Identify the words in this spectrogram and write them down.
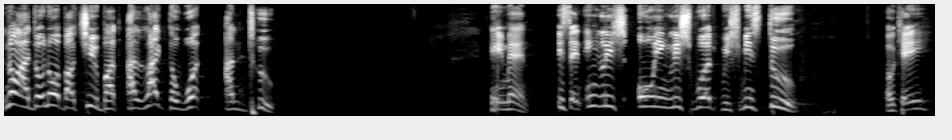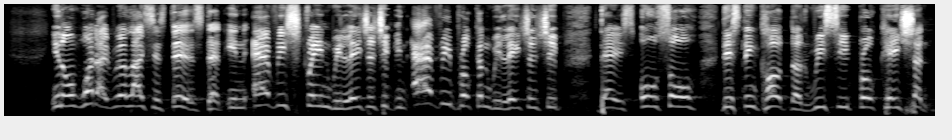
No, I don't know about you, but I like the word unto. Amen. It's an English, old English word which means to. Okay? You know, what I realize is this that in every strained relationship, in every broken relationship, there is also this thing called the reciprocation.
